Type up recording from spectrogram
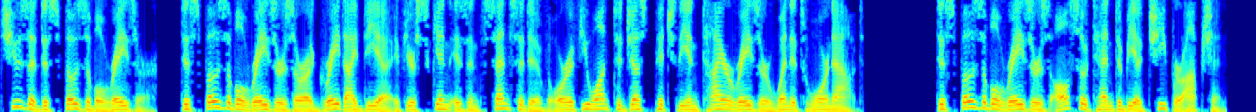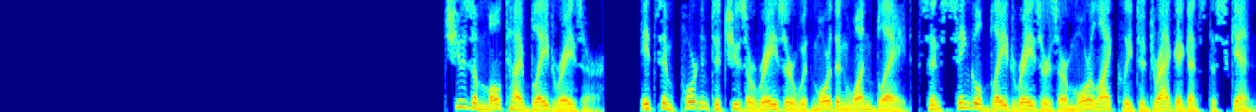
Choose a disposable razor. Disposable razors are a great idea if your skin isn't sensitive or if you want to just pitch the entire razor when it's worn out. Disposable razors also tend to be a cheaper option. Choose a multi-blade razor. It's important to choose a razor with more than one blade, since single-blade razors are more likely to drag against the skin.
